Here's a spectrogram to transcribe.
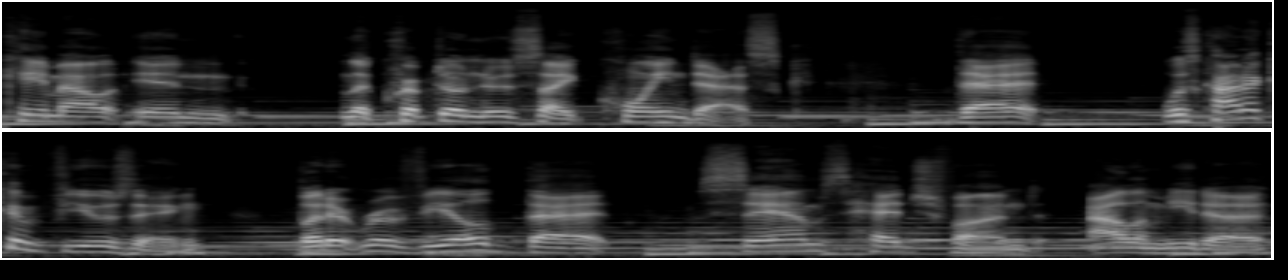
came out in the crypto news site Coindesk that was kind of confusing, but it revealed that Sam's hedge fund, Alameda,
